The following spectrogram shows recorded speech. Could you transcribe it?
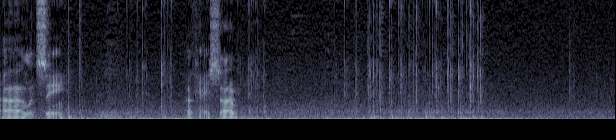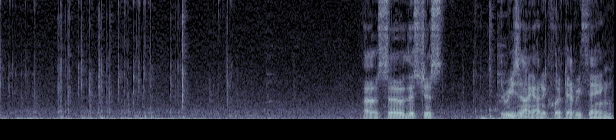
Uh, let's see. Okay, so I... So this just... The reason I unequipped everything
